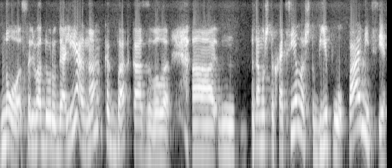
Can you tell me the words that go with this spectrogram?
но Сальвадору Дали она как бы отказывала, а, потому что хотела, чтобы в его памяти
